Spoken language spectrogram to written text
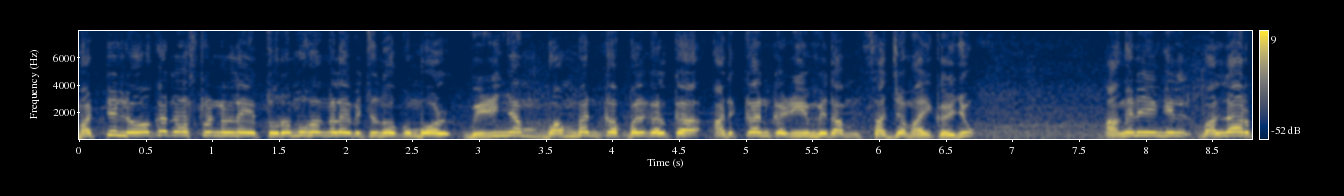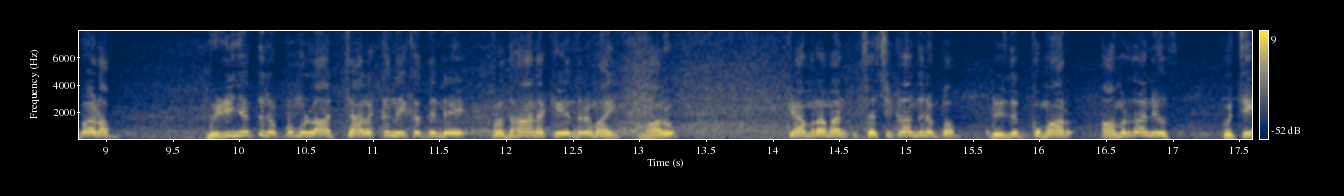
മറ്റ് ലോകരാഷ്ട്രങ്ങളിലെ തുറമുഖങ്ങളെ വെച്ച് നോക്കുമ്പോൾ വിഴിഞ്ഞം വമ്പൻ കപ്പലുകൾക്ക് അടുക്കാൻ കഴിയും വിധം സജ്ജമായി കഴിഞ്ഞു. അങ്ങനെയെങ്കിൽ വല്ലാർപാടം വിഴിഞ്ഞത്തിനൊപ്പമുള്ള ചരക്ക് നീക്കത്തിന്റെ പ്രധാന കേന്ദ്രമായി മാറും. ക്യാമറാമാൻ ശശികാന്തിനൊപ്പം രജിത് കുമാർ അമൃത ന്യൂസ് കൊച്ചി.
